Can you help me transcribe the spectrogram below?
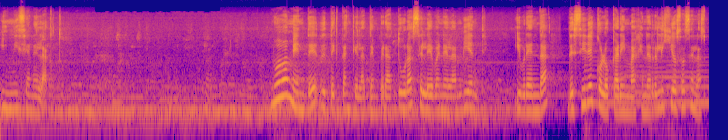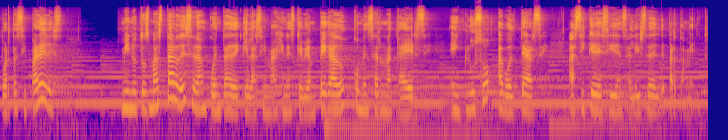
inician el acto. Nuevamente detectan que la temperatura se eleva en el ambiente y Brenda decide colocar imágenes religiosas en las puertas y paredes. Minutos más tarde se dan cuenta de que las imágenes que habían pegado comenzaron a caerse e incluso a voltearse, así que deciden salirse del departamento.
